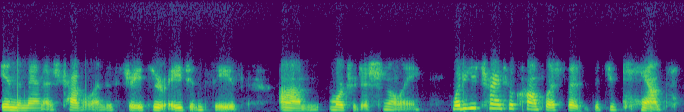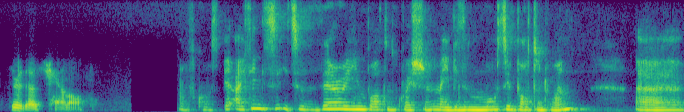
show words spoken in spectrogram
in the managed travel industry through agencies um, more traditionally. What are you trying to accomplish that, that you can't through those channels? Of course. I think it's, it's a very important question, maybe the most important one. Uh,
